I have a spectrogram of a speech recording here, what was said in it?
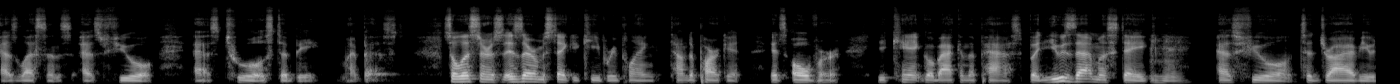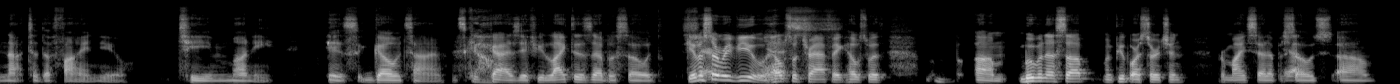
as lessons, as fuel, as tools to be my best. So, listeners, is there a mistake you keep replaying? Time to park it. It's over. You can't go back in the past, but use that mistake hmm as fuel to drive you, not to define you. T money is go time. Let's go, Guys, if you like this episode, give us a Share review. It helps with traffic, helps with um, moving us up when people are searching for mindset episodes. Um,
